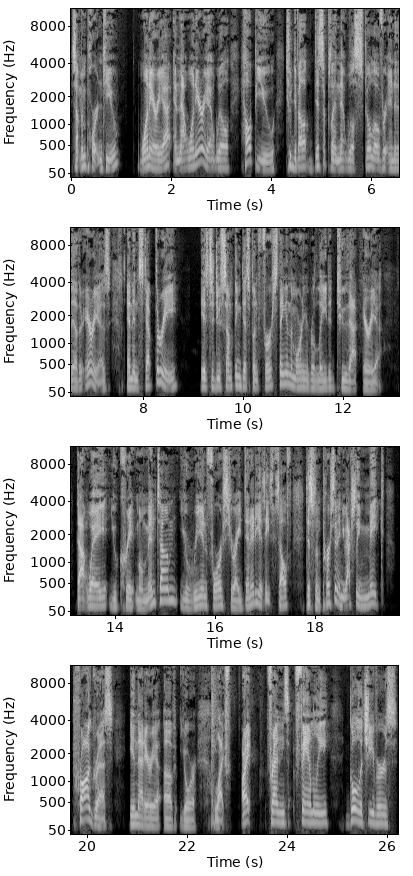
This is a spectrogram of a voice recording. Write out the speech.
something important to you, one area, and that one area will help you to develop discipline that will spill over into the other areas. And then step three is to do something disciplined first thing in the morning related to that area. That way you create momentum, you reinforce your identity as a self-disciplined person, and you actually make progress in that area of your life. All right, friends, family, goal achievers,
